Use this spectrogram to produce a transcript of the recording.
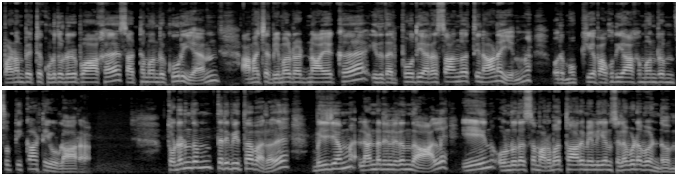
பணம் பெற்ற குழு தொடர்பாக சட்டம் என்று கூறிய அமைச்சர் பிமல் ரட்நாயக்க இது தற்போதைய அரசாங்கத்தின் ஆணையின் ஒரு முக்கிய பகுதியாகும் என்றும் சுட்டிக்காட்டியுள்ளார். தொடர்ந்தும் தெரிவித்த அவர் விஜயம் லண்டனில் இருந்தால் ஏன் ஒன்று தசம் அறுபத்தாறு மில்லியன் செலவிட வேண்டும்?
